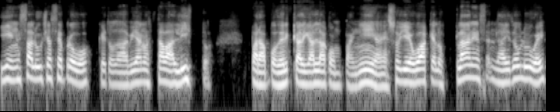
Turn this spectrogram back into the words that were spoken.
Y en esa lucha se probó que todavía no estaba listo para poder cargar la compañía. Eso llevó a que los planes en la IWA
